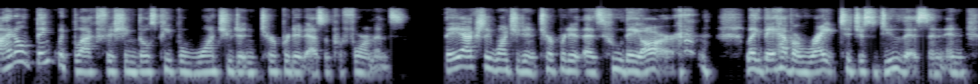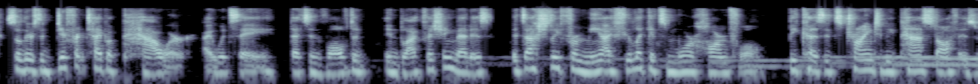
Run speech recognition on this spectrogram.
I don't think with blackfishing, those people want you to interpret it as a performance they actually want you to interpret it as who they are like they have a right to just do this and and so there's a different type of power i would say that's involved in, in blackfishing that is it's actually for me i feel like it's more harmful because it's trying to be passed off as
